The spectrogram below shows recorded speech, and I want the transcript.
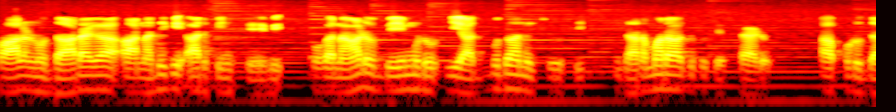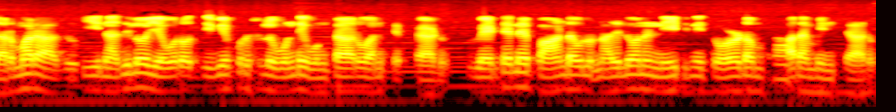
పాలను దారగా ఆ నదికి అర్పించేవి. ఒకనాడు భీముడు ఈ అద్భుతాన్ని చూసి ధర్మరాజుకు చెప్పాడు అప్పుడు ధర్మరాజు ఈ నదిలో ఎవరో దివ్య పురుషులు ఉండి ఉంటారు అని చెప్పాడు. వెంటనే పాండవులు నదిలోని నీటిని తోడడం ప్రారంభించారు.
